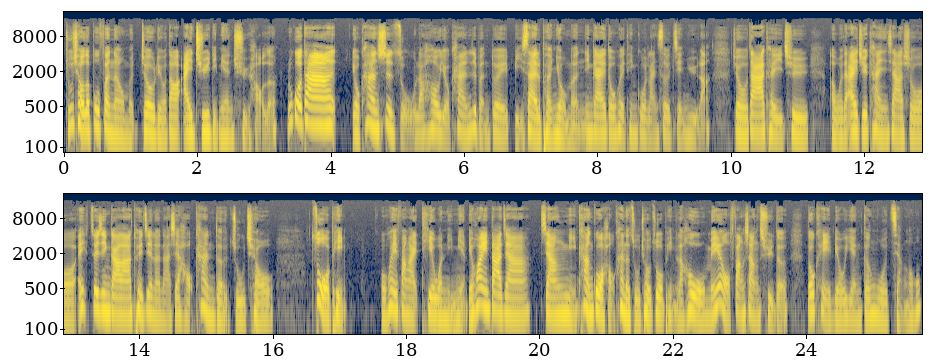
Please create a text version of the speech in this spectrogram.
足球的部分呢，我们就留到 IG 里面去好了。如果大家有看世足，然后有看日本队比赛的朋友们，应该都会听过蓝色监狱啦。就大家可以去呃我的 IG 看一下，说，诶，最近嘎拉推荐了哪些好看的足球作品。我会放在贴文里面，也欢迎大家将你看过好看的足球作品，然后我没有放上去的，都可以留言跟我讲哦。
